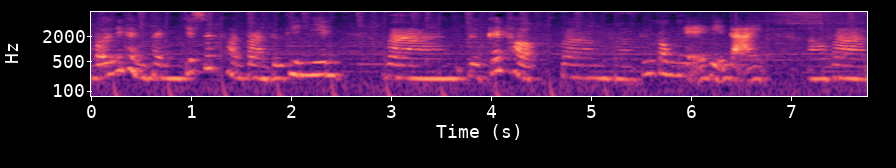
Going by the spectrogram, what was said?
với cái thành phần chiết xuất hoàn toàn từ thiên nhiên và được kết hợp và cái công nghệ hiện đại à, và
